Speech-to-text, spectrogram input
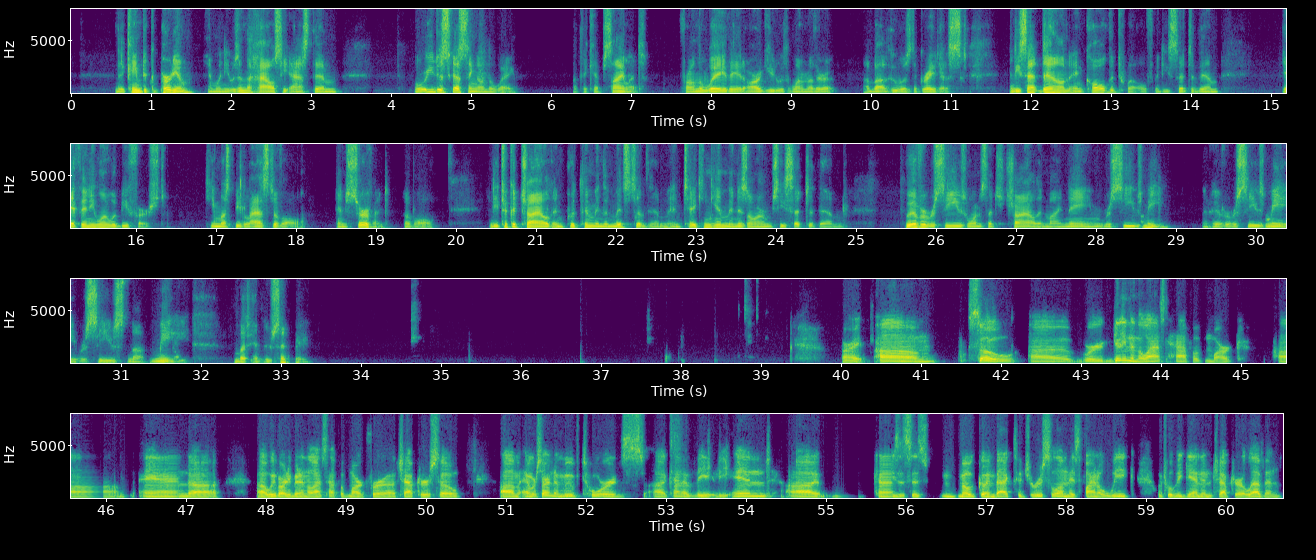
And they came to Capernaum, and when he was in the house, he asked them, What were you discussing on the way? But they kept silent, for on the way they had argued with one another about who was the greatest. And he sat down and called the twelve, and he said to them, If anyone would be first, he must be last of all and servant of all. And he took a child and put them in the midst of them, and taking him in his arms, he said to them, Whoever receives one such child in my name receives me, and whoever receives me receives not me, but him who sent me. All right. Um, so uh, we're getting in the last half of Mark, um, and uh, uh, we've already been in the last half of Mark for a chapter or so, um, and we're starting to move towards uh, kind of the the end. Uh, kind of Jesus' going back to Jerusalem, his final week, which will begin in chapter eleven.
